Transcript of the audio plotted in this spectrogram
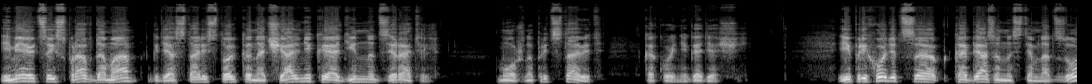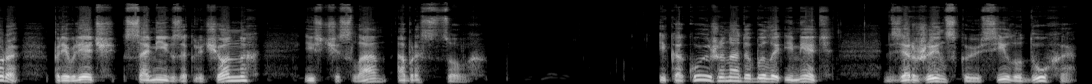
Имеются исправ дома, где остались только начальник и один надзиратель. Можно представить, какой негодящий и приходится к обязанностям надзора привлечь самих заключенных из числа образцовых. И какую же надо было иметь дзержинскую силу духа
